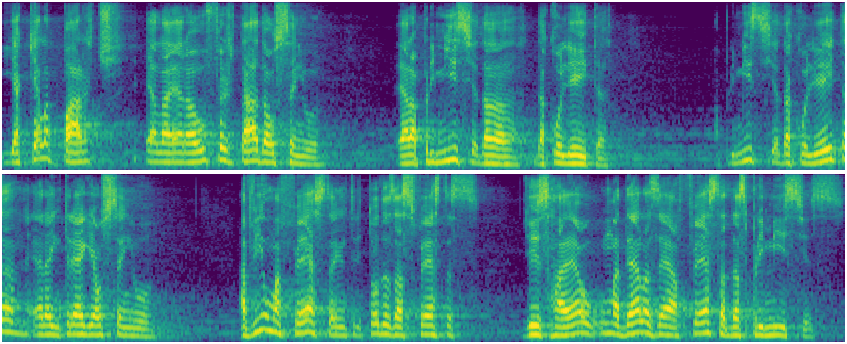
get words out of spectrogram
e aquela parte, ela era ofertada ao Senhor, era a primícia da, da colheita. A primícia da colheita era entregue ao Senhor. Havia uma festa entre todas as festas de Israel, uma delas é a festa das primícias.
